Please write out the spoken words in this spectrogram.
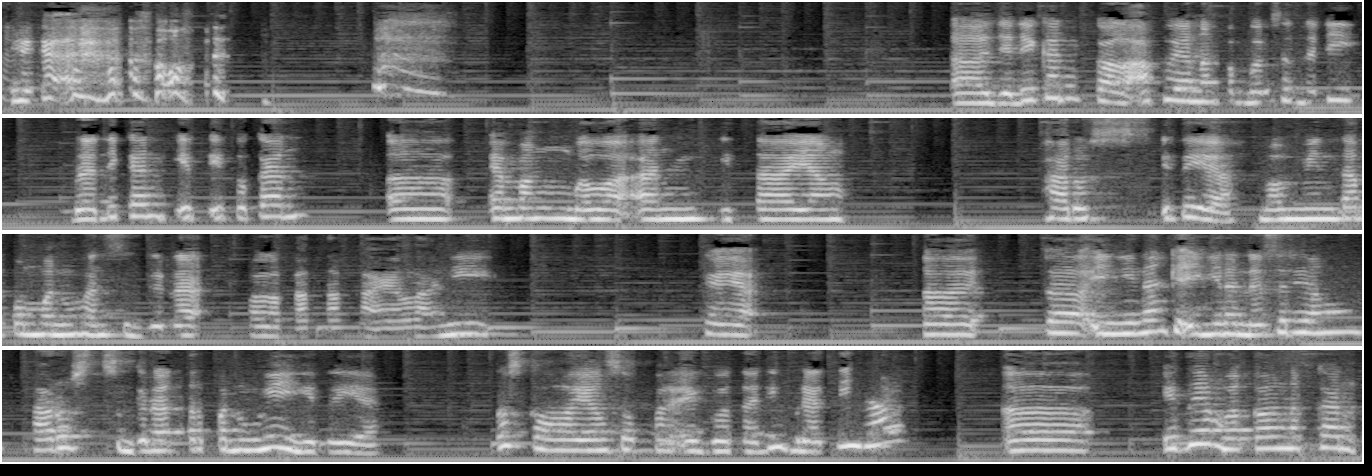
Ya kak? Uh, jadi kan kalau aku yang nangkep barusan tadi berarti kan it itu kan uh, emang bawaan kita yang harus itu ya meminta pemenuhan segera. Kalau kata Kaela ini kayak uh, keinginan keinginan dasar yang harus segera terpenuhi gitu ya. Terus kalau yang super ego tadi berarti yang uh, itu yang bakal nekan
